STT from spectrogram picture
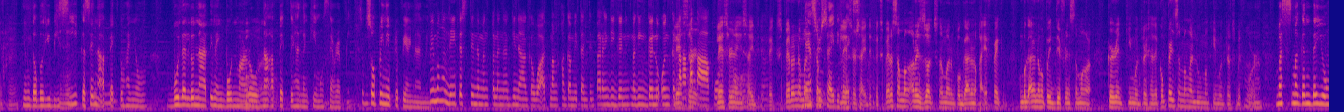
Okay. yung WBC, kasi naapektuhan yung bulalo natin, yung bone marrow, Bone marrow. naapektuhan ng chemotherapy. So, pre-prepare namin. May mga latest din naman pala na ginagawa at mga kagamitan din para hindi ganin, maging ganoon ka Lesser, nakakatakot. lesser na yung side effects. Pero naman Lesser sa, side effects. lesser side effects. Pero sa mga results naman po, gaano naka-effect, kung ano naman po yung difference ng mga current chemo drugs natin compared sa mga lumang chemo drugs before. mas maganda yung,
